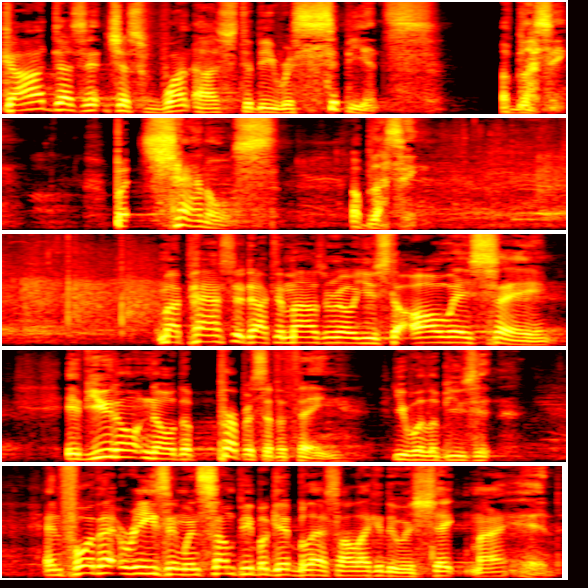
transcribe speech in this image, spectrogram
God doesn't just want us to be recipients of blessing, but channels of blessing. My pastor, Dr. Miles Munroe, used to always say, if you don't know the purpose of a thing, you will abuse it. And for that reason, when some people get blessed, all I can do is shake my head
